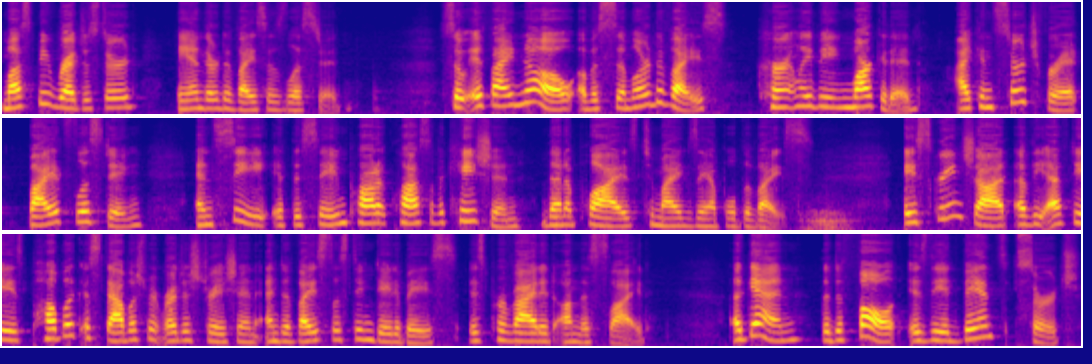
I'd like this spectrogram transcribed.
must be registered and their devices listed. So if I know of a similar device currently being marketed, I can search for it by its listing and see if the same product classification then applies to my example device. A screenshot of the FDA's Public Establishment Registration and Device Listing Database is provided on this slide. Again, the default is the advanced search,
